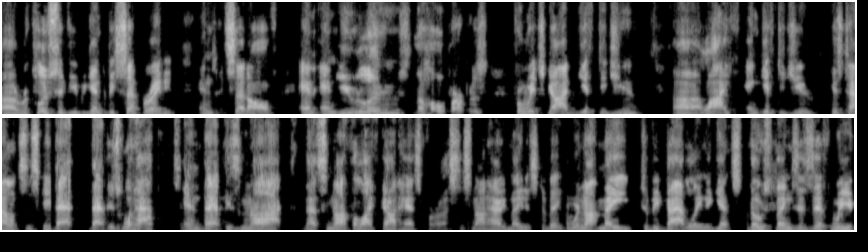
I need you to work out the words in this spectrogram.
uh, reclusive. You begin to be separated and set off. And, and you lose the whole purpose for which God gifted you uh, life and gifted you his talents and skills. That that is what happens. And that is not that's not the life God has for us. It's not how he made us to be. We're not made to be battling against those things as if we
